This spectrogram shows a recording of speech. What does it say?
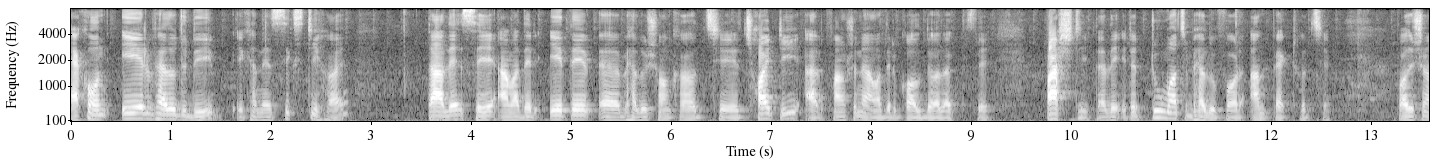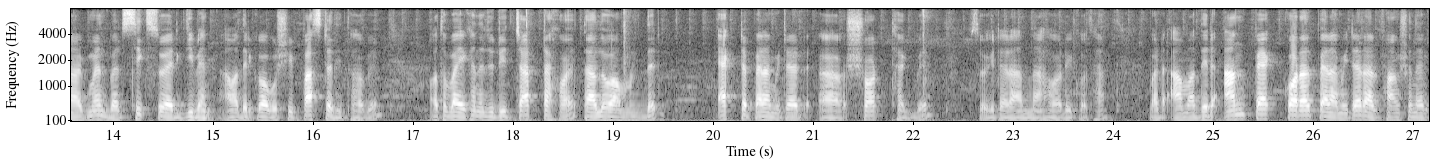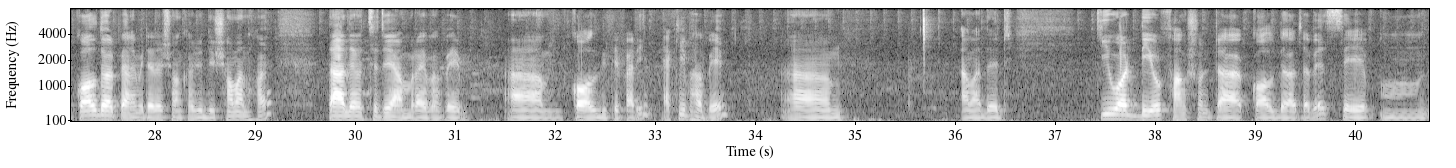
এখন এর ভ্যালু যদি এখানে সিক্সটি হয়, তাহলে সে আমাদের এতে ভ্যালু সংখ্যা হচ্ছে ছয়টি আর ফাংশনে আমাদের কল দেওয়া লাগছে পাঁচটি। তাহলে এটা too much value for unpacked হচ্ছে। Position argument but six were given আমাদেরকে অবশ্যই পাঁচটা দিতে হবে। অথবা এখানে যদি চারটা হয়, তাহলেও আমাদের একটা প্যারামিটার শর্ট থাকবে। সো এটা রান না হওয়ারই কথা। বাট আমাদের আনপ্যাক করার প্যারামিটার আর ফাংশনের কল দেওয়ার প্যারামিটারের সংখ্যা যদি সমান হয়, তাহলে হচ্ছে যে আমরা এভাবে কল দিতে পারি। একইভাবে আমাদের কিওয়ার্ড দিয়েও ফাংশনটা কল দেওয়া যাবে। সে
